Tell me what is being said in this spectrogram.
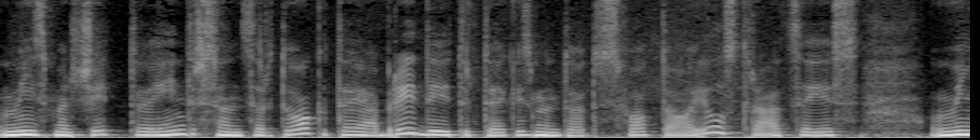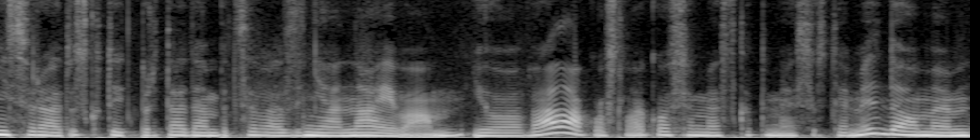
Un viņas man šķita interesantas ar to, ka tajā brīdī tur tiek izmantotas foto ilustrācijas, un viņas varētu uzskatīt par tādām pat savā ziņā naivām. Jo vēlākos laikos, ja mēs skatāmies uz tiem izdevumiem,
